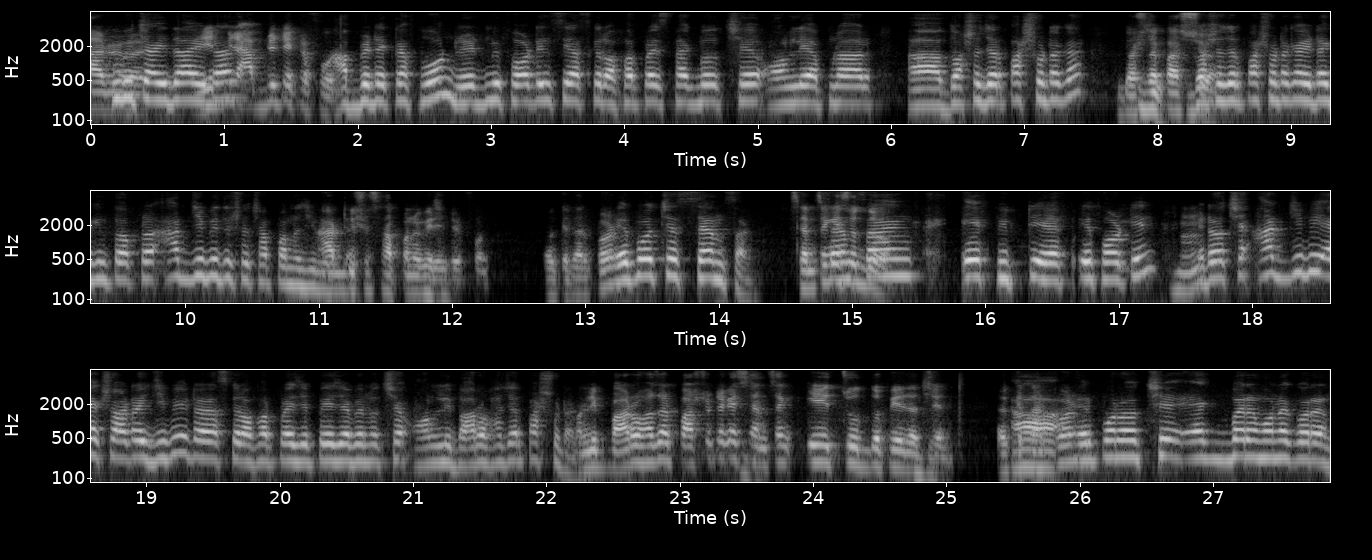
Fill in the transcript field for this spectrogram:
আর খুবই চাহিদা এটা। আপডেট একটা ফোন আপডেট একটা ফোন ফোরটিন সি আজকের অফার প্রাইস থাকবে হচ্ছে অনলি আপনার দশ হাজার পাঁচশো টাকা। দশ হাজার পাঁচশো। টাকা এটা কিন্তু আপনার আট জিবি দুশো ছাপ্পান্ন জিবি আট দুশো ছাপ্পান্ন ভেরিয়েন্টের ফোন ওকে তারপর? এরপর হচ্ছে Samsung Samsung A fifty A fourteen এটা হচ্ছে আট জিবি একশো আঠাশ জিবি। এটা আজকের অফার প্রাইসে পেয়ে যাবেন হচ্ছে অনলি বারো হাজার পাঁচশো টাকা। অনলি বারো হাজার পাঁচশো টাকায় স্যামসাং এ চোদ্দ পেয়ে যাচ্ছেন। এরপর হচ্ছে একবারে মনে করেন।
